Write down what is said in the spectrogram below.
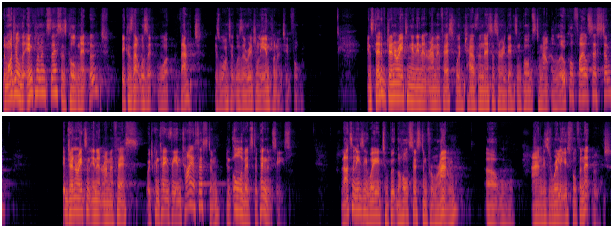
The module that implements this is called netboot, because that, was it, what, that is what it was originally implemented for. Instead of generating an init ramfs, which has the necessary bits and bobs to mount a local file system, it generates an init ramfs, which contains the entire system and all of its dependencies. That's an easy way to boot the whole system from RAM, uh, and is really useful for netboot,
